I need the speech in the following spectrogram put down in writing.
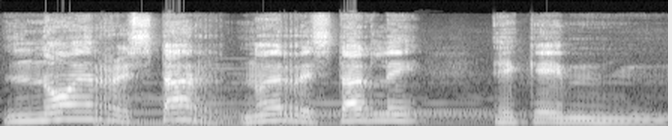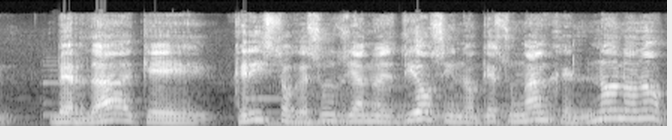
No es restar, no es restarle eh, que em, ¿verdad? Que Cristo Jesús ya no es Dios, sino que es un ángel. No, no, no.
